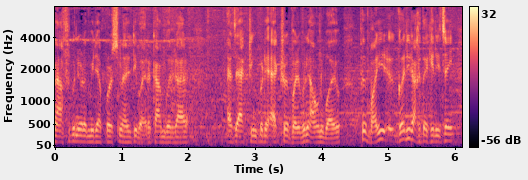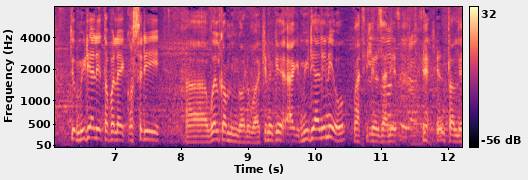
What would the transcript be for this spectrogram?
तपाईँ आफै पनि एउटा मिडिया पर्सनालिटी भएर काम गरिरहेर एज एक्टिङ पनि एक्टर भएर पनि आउनुभयो। त्यो भइ गरिराख्दाखेरि चाहिँ त्यो मिडियाले तपाईँलाई कसरी वेलकमिङ गर्नुभयो? किनकि मिडियाले नै हो माथि लिएर जाने तलले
